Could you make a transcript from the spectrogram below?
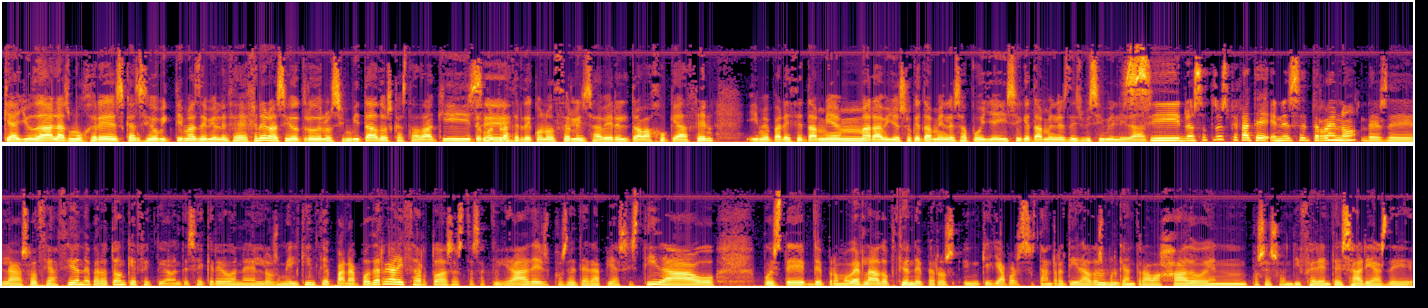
que ayuda a las mujeres que han sido víctimas de violencia de género. Ha sido otro de los invitados que ha estado aquí. Tengo el placer de conocerle y saber el trabajo que hacen y me parece también maravilloso que también les apoyéis y que también les deis visibilidad. Sí, nosotros, fíjate, en ese terreno, desde la Asociación de Parotón, que efectivamente se creó en el 2015 para poder realizar todas estas actividades, pues de terapia asistida o pues de, promover la adopción de perros que ya pues, están retirados porque han trabajado en, pues eso, en diferentes áreas de,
